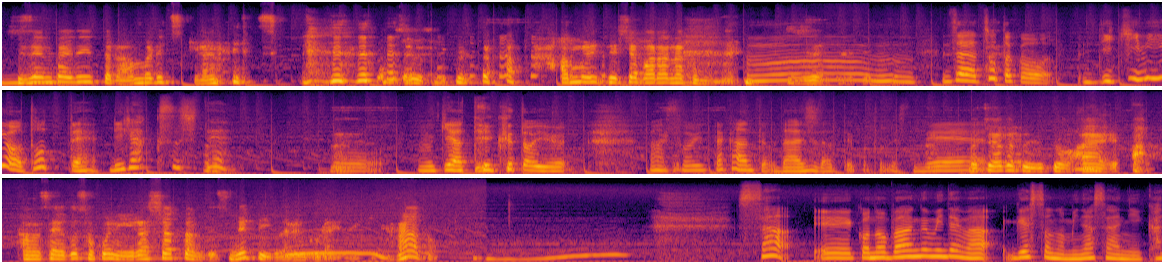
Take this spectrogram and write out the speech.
うん、自然体で言ったらあんまり付き合えないです あんまり出しゃばらなくもない。じでじゃあちょっとこう力みを取ってリラックスして、こう向き合っていくという。まあ、そういった観点も大事だということですね。どちらかというと、はい、あ、関西役そこにいらっしゃったんですねって言われるぐらいがいいかなと。さあ、えー、この番組ではゲストの皆さんに必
